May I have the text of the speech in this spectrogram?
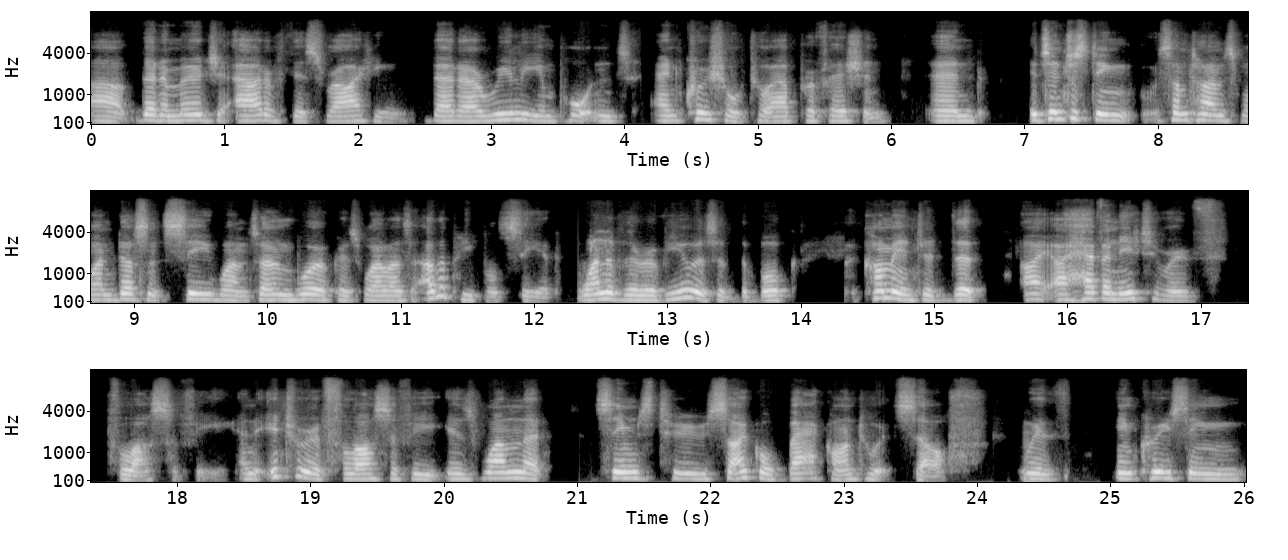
uh, that emerge out of this writing that are really important and crucial to our profession. And it's interesting, sometimes one doesn't see one's own work as well as other people see it. One of the reviewers of the book commented that I, I have an iterative philosophy. An iterative philosophy is one that seems to cycle back onto itself hmm. with increasing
